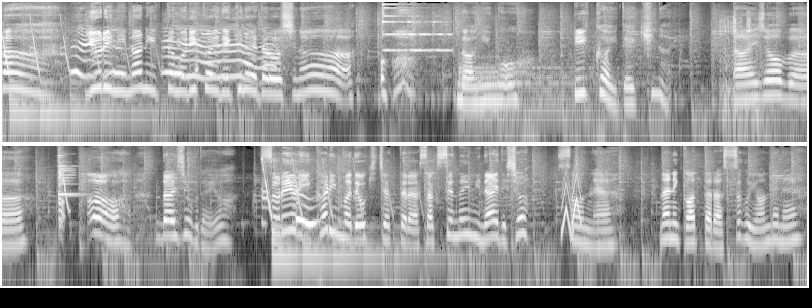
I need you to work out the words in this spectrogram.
はあユリに何言っても理解できないだろうしな。あ何も理解できない。大丈夫？あああ大丈夫だよ。それよりカリンまで起きちゃったら作戦の意味ないでしょ。そうね。何かあったらすぐ呼んでね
